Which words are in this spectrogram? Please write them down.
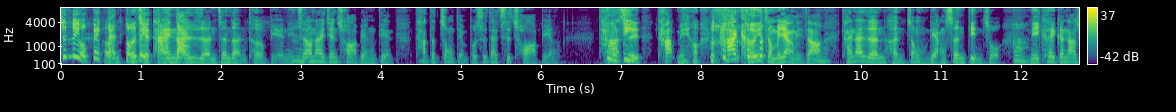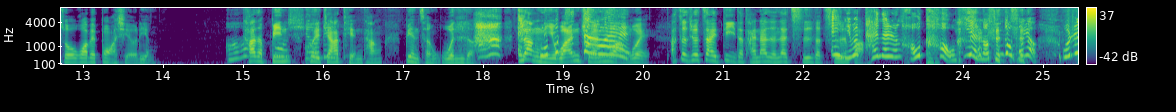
真的有被感动，而且台南人真的很特别，你知道那一间叉冰店，它的重点不是。在吃串冰，他是他没有，他可以怎么样？你知道，台南人很重量身定做。你可以跟他说：“我被半小令。”他的冰会加甜汤，变成温的，让你完全暖胃啊！这就是在地的台南人在吃的吃法。你们台南人好讨厌哦，听众朋友，我认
